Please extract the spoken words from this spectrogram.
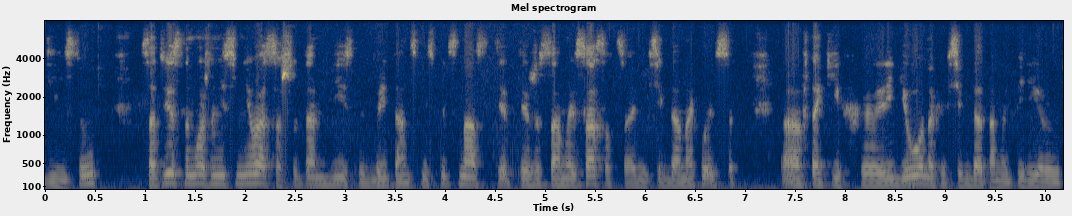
действует. Соответственно, можно не сомневаться, что там действует британский спецназ, те, те же самые сасовцы, они всегда находятся э, в таких э, регионах и всегда там оперируют.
